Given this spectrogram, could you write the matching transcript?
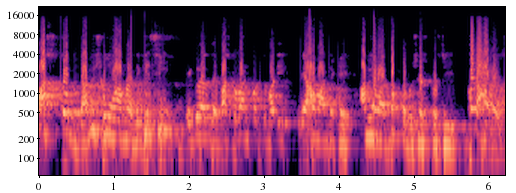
বাস্তব দাবি সমূহ আমরা দেখেছি। এগুলো বাস্তবায়ন করতে পারি, এ আহ্বান রেখে আমি আমার বক্তব্য শেষ করছি। খোলা হাফেজ।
